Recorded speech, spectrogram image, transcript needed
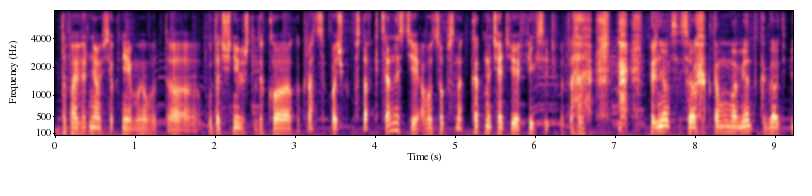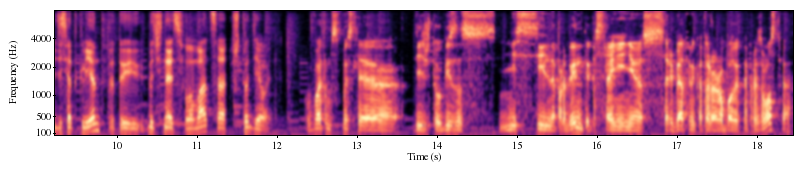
Давай вернемся к ней. Мы вот э, уточнили, что такое как раз цепочка поставки ценностей, а вот, собственно, как начать ее фиксить? Вот, вернемся все к тому моменту, когда у тебя 50 клиентов, и ты начинаешь ломаться. Что делать? В этом смысле digital бизнес не сильно продвинутый по сравнению с ребятами, которые работают на производстве.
